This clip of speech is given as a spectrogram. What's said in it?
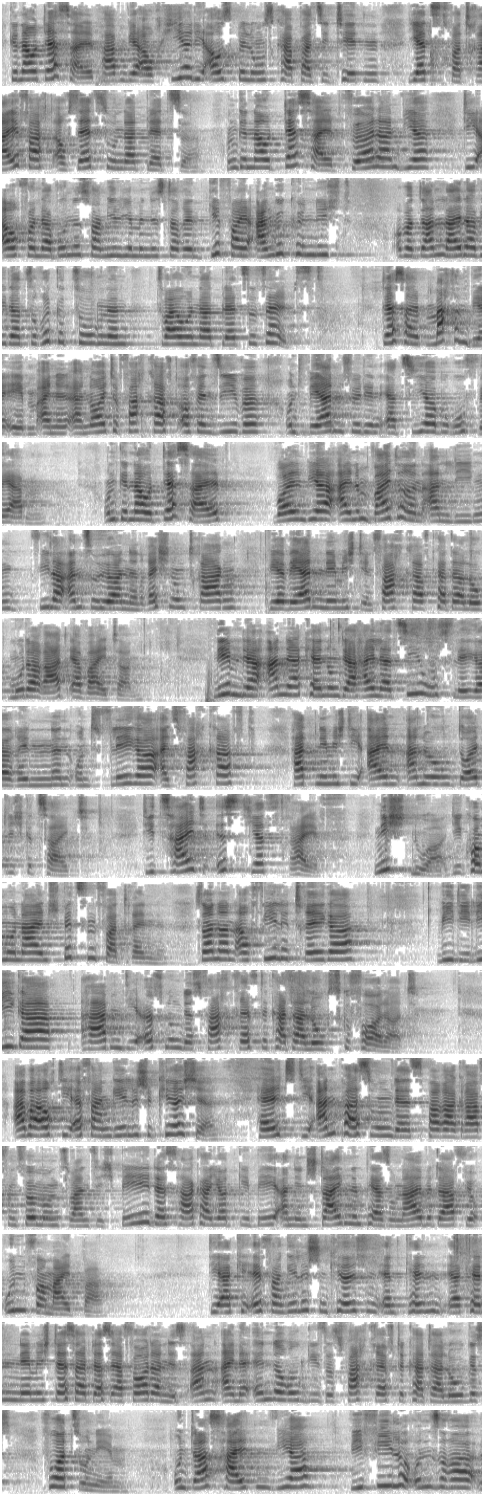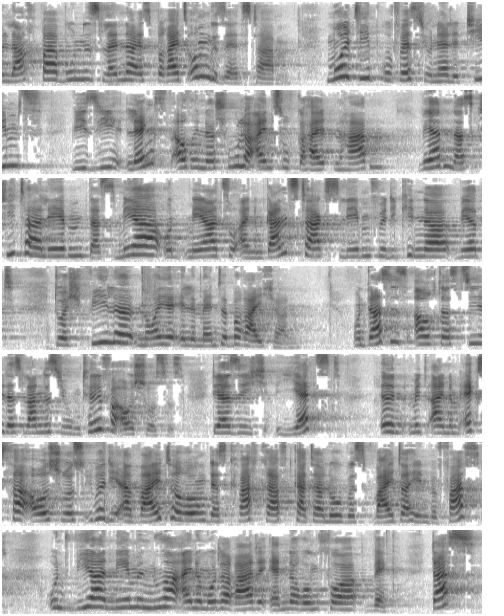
Genau deshalb haben wir auch hier die Ausbildungskapazitäten jetzt verdreifacht auf 600 Plätze. Und genau deshalb fördern wir die auch von der Bundesfamilienministerin Giffey angekündigt, aber dann leider wieder zurückgezogenen 200 Plätze selbst. Deshalb machen wir eben eine erneute Fachkraftoffensive und werden für den Erzieherberuf werben. Und genau deshalb wollen wir einem weiteren Anliegen vieler Anzuhörenden Rechnung tragen. Wir werden nämlich den Fachkraftkatalog moderat erweitern. Neben der Anerkennung der Heilerziehungspflegerinnen und Pfleger als Fachkraft hat nämlich die Anhörung deutlich gezeigt, die Zeit ist jetzt reif. Nicht nur die Kommunalen Spitzenverbände, sondern auch viele Träger wie die Liga haben die Öffnung des Fachkräftekatalogs gefordert. Aber auch die evangelische Kirche hält die Anpassung des § 25b des HKJGB an den steigenden Personalbedarf für unvermeidbar. Die evangelischen Kirchen erkennen nämlich deshalb das Erfordernis an, eine Änderung dieses Fachkräftekataloges vorzunehmen. Und das halten wir wie viele unserer Nachbarbundesländer es bereits umgesetzt haben. Multiprofessionelle Teams, wie sie längst auch in der Schule Einzug gehalten haben, werden das Kita-Leben, das mehr und mehr zu einem Ganztagsleben für die Kinder wird, durch viele neue Elemente bereichern. Das ist auch das Ziel des Landesjugendhilfeausschusses, der sich jetzt mit einem Extraausschuss über die Erweiterung des Fachkraftkataloges weiterhin befasst. Und wir nehmen nur eine moderate Änderung vorweg. Das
